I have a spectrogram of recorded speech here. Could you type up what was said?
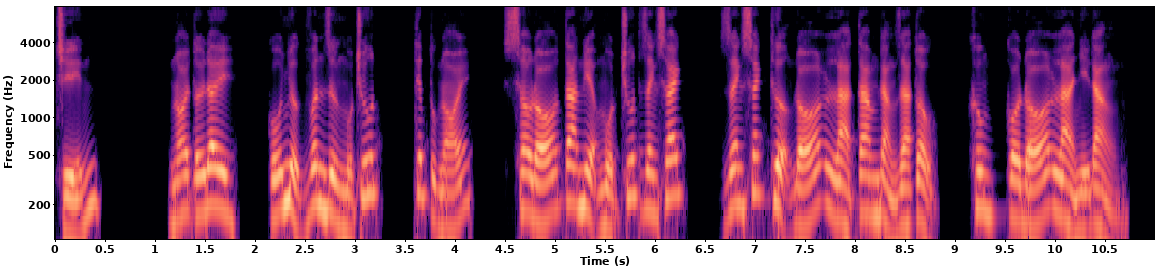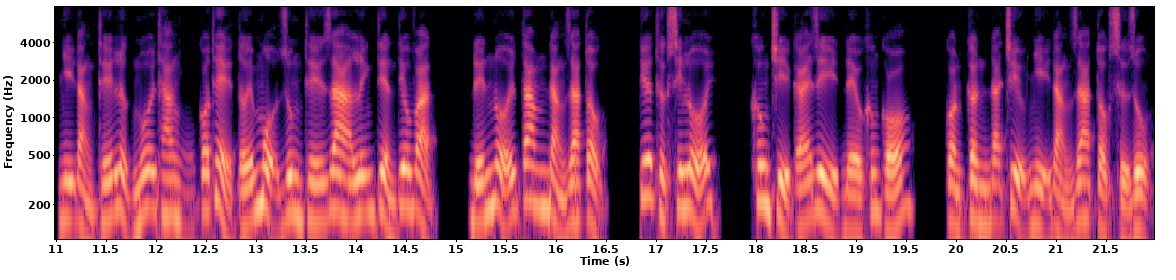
9. Nói tới đây, cố nhược vân dừng một chút, tiếp tục nói, sau đó ta niệm một chút danh sách, danh sách thượng đó là tam đẳng gia tộc, không có đó là nhị đẳng, nhị đẳng thế lực mỗi thăng có thể tới mộ dung thế gia lĩnh tiền tiêu vặt, đến nỗi tam đẳng gia tộc, kia thực xin lỗi, không chỉ cái gì đều không có, còn cần đã chịu nhị đẳng gia tộc sử dụng.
